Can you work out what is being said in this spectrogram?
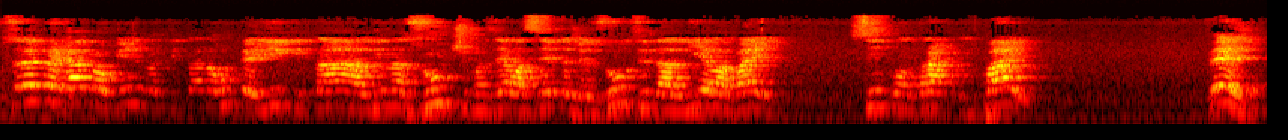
Você vai pregar para alguém que está na UTI, que está ali nas últimas e ela aceita Jesus e dali ela vai se encontrar com o Pai? Veja,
